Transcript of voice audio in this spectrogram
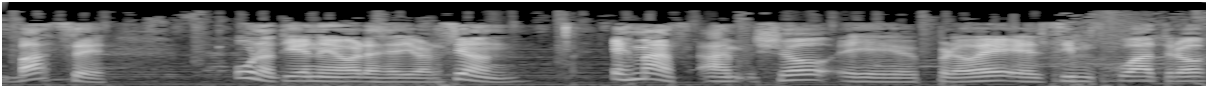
base, uno tiene horas de diversión. Es más, yo eh, probé el Sims 4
